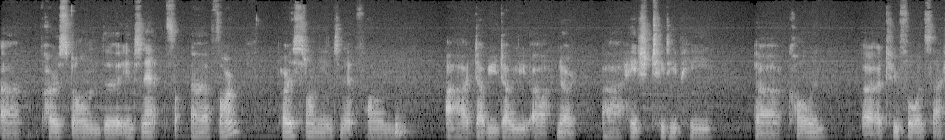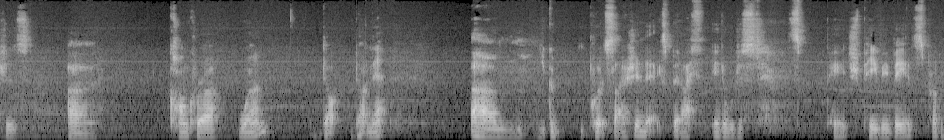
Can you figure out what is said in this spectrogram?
uh, post on the internet uh, forum. Post on the internet forum. Uh, www uh, no uh, http uh, colon uh, two forward slashes uh, conqueror worm dot dot net. Um, you could put slash index, but I it'll just it's phpBB. It's probably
